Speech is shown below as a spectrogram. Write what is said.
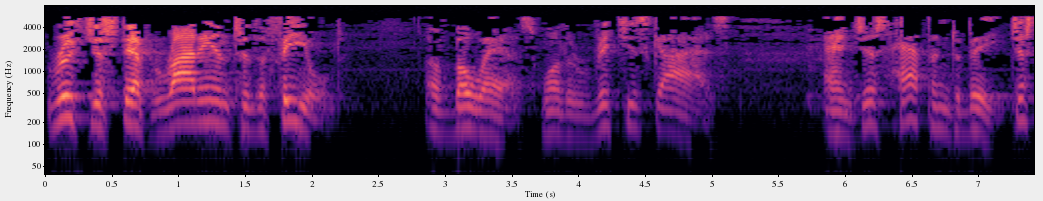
Ruth just stepped right into the field of Boaz, one of the richest guys, and just happened to be, just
